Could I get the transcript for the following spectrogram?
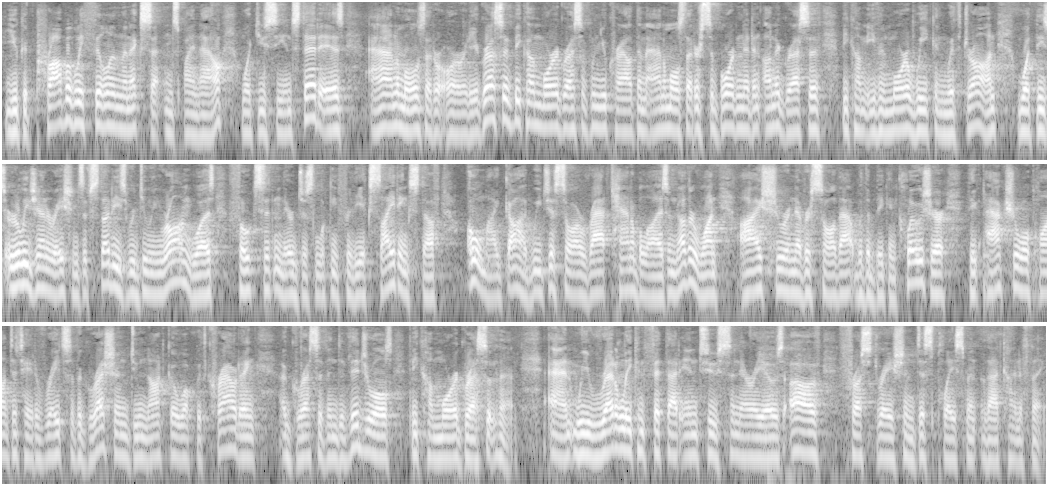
You could probably fill in the next sentence by now. What you see instead is animals that are already aggressive become more aggressive when you crowd them. Animals that are subordinate and unaggressive become even more weak and withdrawn. What these early generations of studies were doing wrong was folks sitting there just looking for the exciting stuff oh my God, we just saw a rat cannibalize another one. I sure never saw that with a big enclosure. The actual quantitative rates of aggression do not go up with crowding. Aggressive individuals become more aggressive then. And we readily can fit that into scenarios of frustration, displacement, that kind of thing.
